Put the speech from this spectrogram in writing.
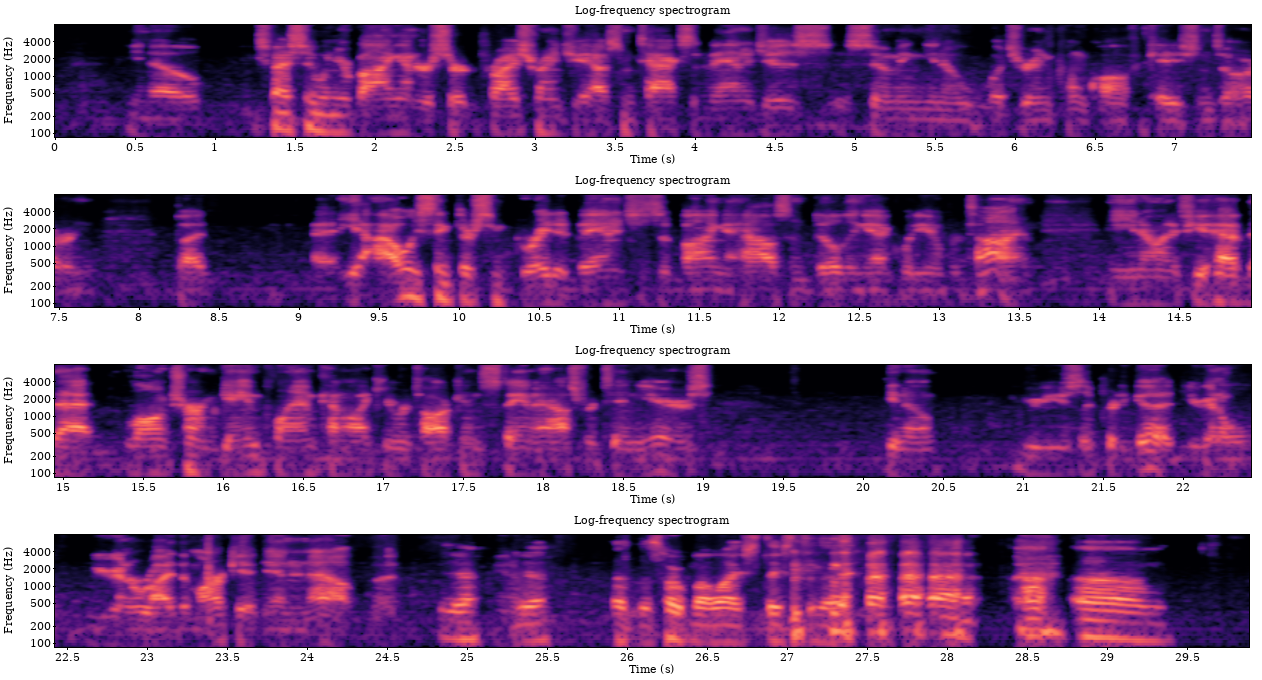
you know especially when you're buying under a certain price range you have some tax advantages assuming you know what your income qualifications are. And, but uh, yeah i always think there's some great advantages of buying a house and building equity over time. You know and if you have that long-term game plan kind of like you were talking stay in a house for 10 years you know you're usually pretty good you're gonna you're gonna ride the market in and out but yeah, you know. yeah. Let- Let's hope my wife sticks to that. Uh, um,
